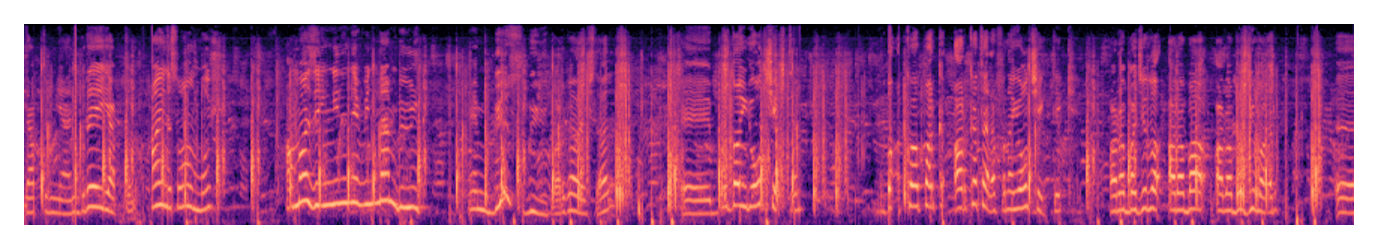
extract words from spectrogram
Yaptım yani. Burayı yaptım. Aynısı olmuş. Ama zenginin evinden büyük. Hem büyük büyük arkadaşlar. Ee, buradan yol çektim. Aquapark arka tarafına yol çektik. Arabacılı araba arabacı var. Ee,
